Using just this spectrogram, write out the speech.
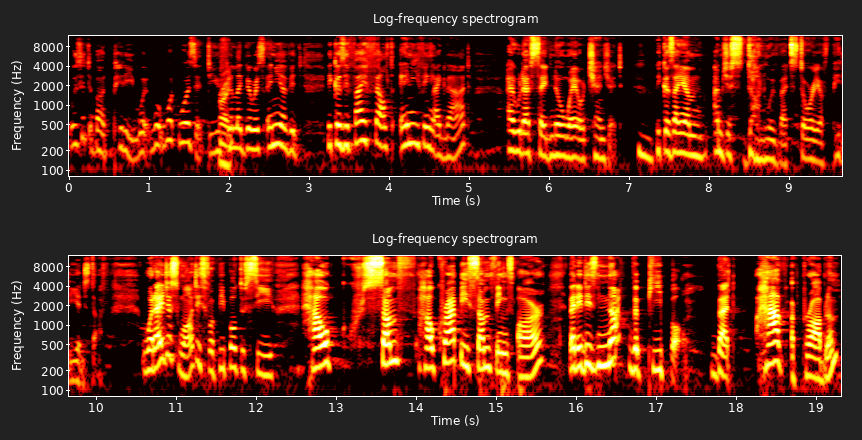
Was it about pity? What, what, what was it? Do you Right. feel like there was any of it? Because if I felt anything like that, I would have said no way or change it. Hmm. Because I am I'm just done with that story of pity and stuff. What I just want is for people to see how some how crappy some things are, that it is not the people that have a problem.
